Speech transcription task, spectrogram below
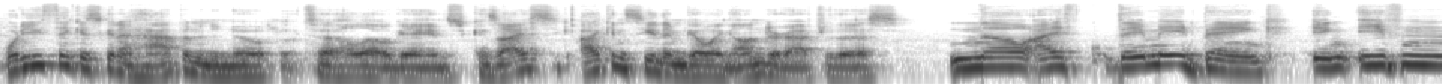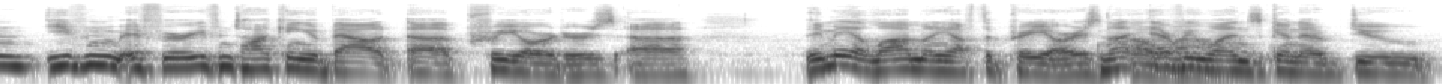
What do you think is going to happen to no, to Hello Games? Because I I can see them going under after this. No, I they made bank. In, even even if we're even talking about uh, pre-orders, uh, they made a lot of money off the pre-orders. Not oh, everyone's wow. gonna do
